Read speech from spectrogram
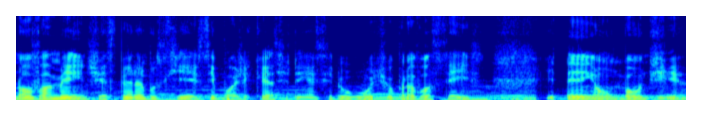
Novamente, esperamos que esse podcast tenha sido útil para vocês e tenham um bom dia.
